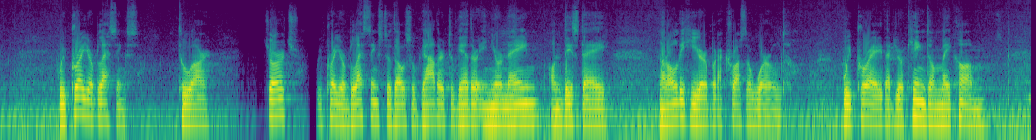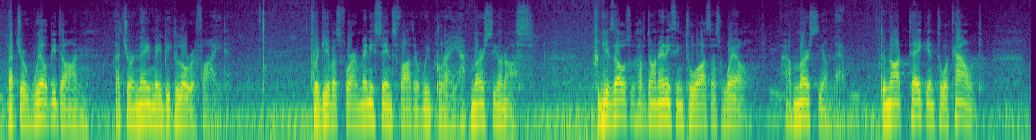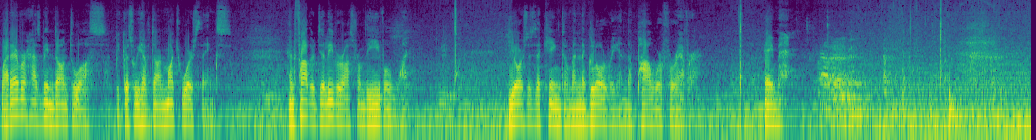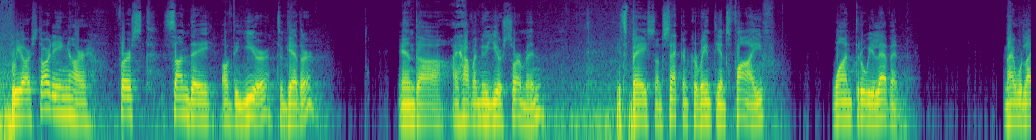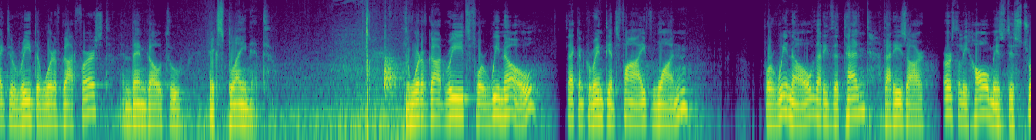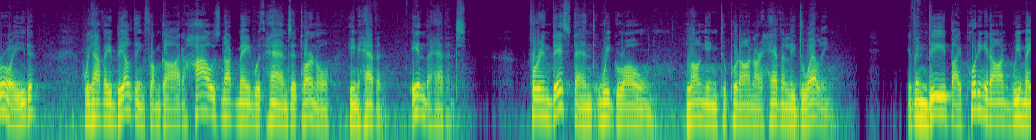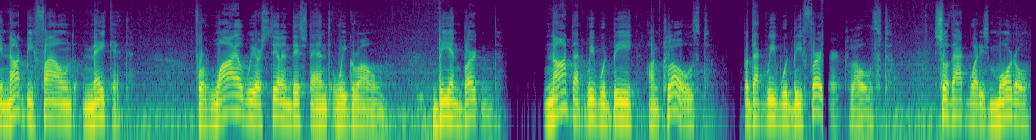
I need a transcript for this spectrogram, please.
We pray your blessings to our church. We pray your blessings to those who gather together in your name on this day, not only here, but across the world. We pray that your kingdom may come, that your will be done, that your name may be glorified. Forgive us for our many sins, Father, we pray. Have mercy on us. Forgive those who have done anything to us as well. Have mercy on them. Do not take into account whatever has been done to us, because we have done much worse things. And Father, deliver us from the evil one. Yours is the kingdom and the glory and the power forever. Amen. Amen. We are starting our first Sunday of the year together. And uh, I have a New Year sermon. It's based on 2 Corinthians 5 1 through 11. And I would like to read the Word of God first and then go to explain it. The Word of God reads, For we know, 2 Corinthians 5 1, for we know that if the tent that is our earthly home is destroyed, we have a building from God, a house not made with hands, eternal in heaven, in the heavens. For in this tent we groan, longing to put on our heavenly dwelling. If indeed by putting it on we may not be found naked. For while we are still in this tent, we groan, being burdened, not that we would be unclothed, but that we would be further clothed, so that what is mortal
